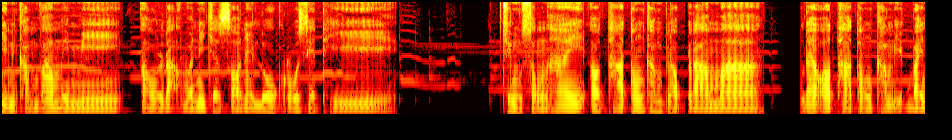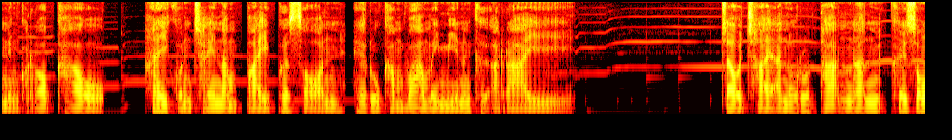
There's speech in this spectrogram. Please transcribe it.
ยินคำว่าไม่มี เอาละวันนี้จะสอนให้ลูกรู้เสียที จึงส่งให้เอาถาทองคำเปล่าๆมา แล้วเอาถาทองคำอีกใบหนึ่งครอบเข้า ให้คนใช้นำไปเพื่อสอนให้รู้คำว่าไม่มีนั้นคืออะไร เจ้าชายอนุรุทธะนั้นเคยทรง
